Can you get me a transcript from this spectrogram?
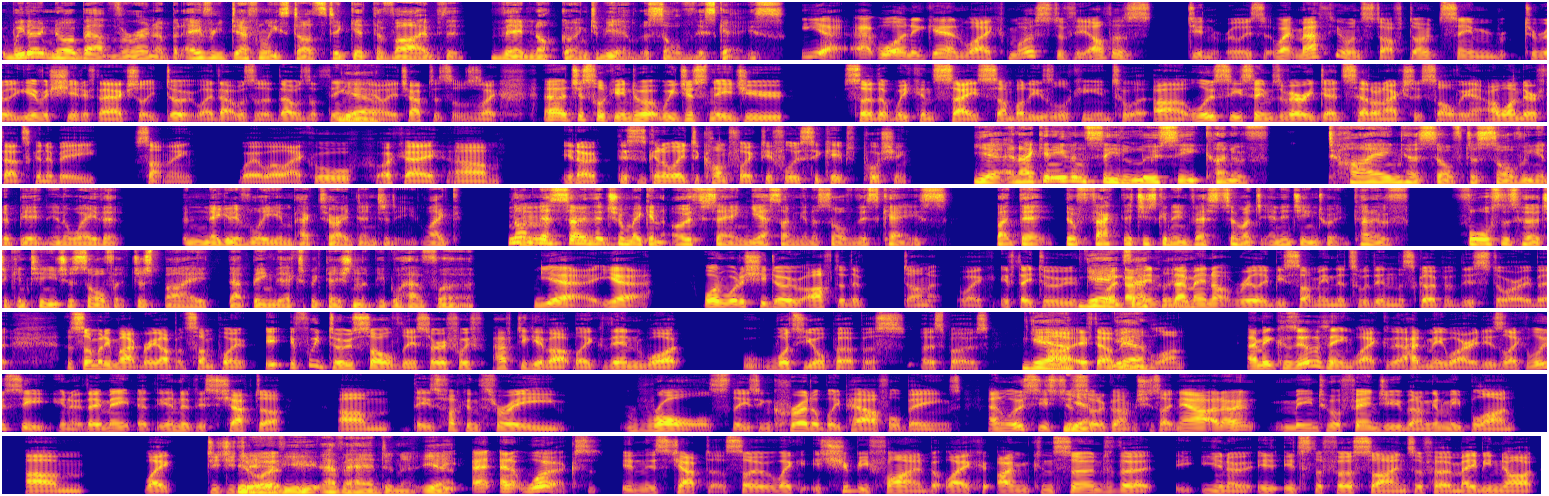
we don't know about Verona, but Avery definitely starts to get the vibe that they're not going to be able to solve this case. yeah, uh, well, and again, like most of the others didn't really like Matthew and stuff don't seem to really give a shit if they actually do. Like that was a that was a thing in Yeah. the earlier chapters. It was like, uh, just look into it. We just need you so that we can say somebody's looking into it. Uh, Lucy seems very dead set on actually solving it. I wonder if that's going to be something where we're like, oh, okay, um, you know, this is going to lead to conflict if Lucy keeps pushing. Yeah, and I can even see Lucy kind of tying herself to solving it a bit in a way that negatively impacts her identity. Like, not Hmm. necessarily that she'll make an oath saying, Yes, I'm going to solve this case, but that the fact that she's going to invest so much energy into it kind of forces her to continue to solve it just by that being the expectation that people have for her. Yeah, yeah. Well, and what does she do after they've done it? Like, if they do, Yeah, like, I mean, that may not really be something that's within the scope of this story, but somebody might bring up at some point if we do solve this, or if we have to give up, like, then what? What's your purpose? I suppose. Yeah. uh, if they were being yeah. blunt. I mean, because the other thing, like, that had me worried is like Lucy. You know, they meet at the end of this chapter. Um, these fucking three roles, these incredibly powerful beings, and Lucy's just Yeah. sort of going. She's like, "Now, I don't mean to offend you, but I'm going to be blunt. Um, like, did you Did do it? of you have a hand in it? Yeah. and, and it works in this chapter so like it should be fine but like i'm concerned that you know it, it's the first signs of her maybe not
